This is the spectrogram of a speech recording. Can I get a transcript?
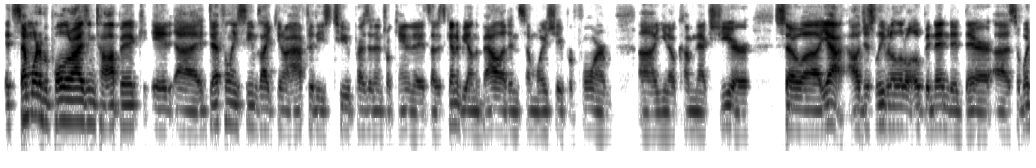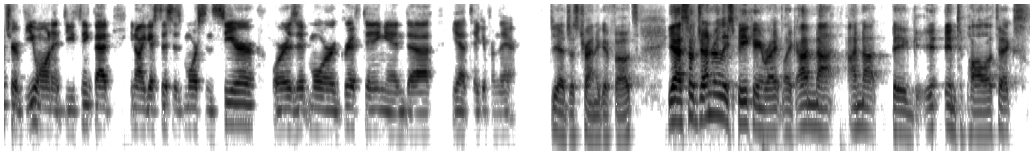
it's somewhat of a polarizing topic. It uh, it definitely seems like you know after these two presidential candidates that it's going to be on the ballot in some way, shape, or form. Uh, you know, come next year. So uh, yeah, I'll just leave it a little open ended there. Uh, so what's your view on it? Do you think that you know? I guess this is more sincere, or is it more grifting? And uh, yeah, take it from there. Yeah, just trying to get votes. Yeah. So generally speaking, right? Like I'm not I'm not big into politics.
